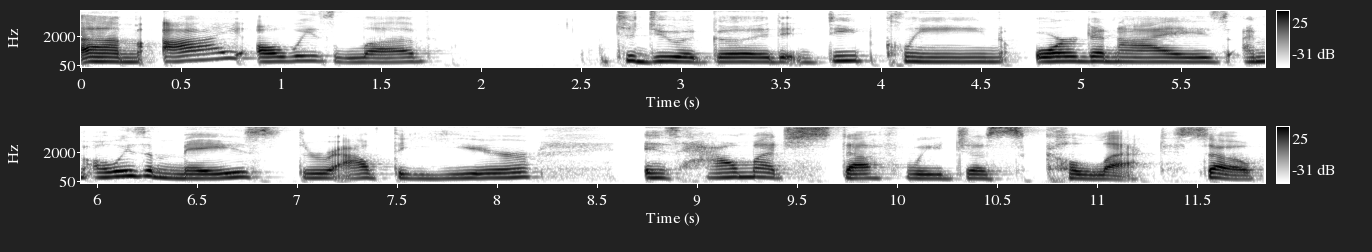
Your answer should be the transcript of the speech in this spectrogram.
Um, I always love to do a good deep clean, organize. I'm always amazed throughout the year is how much stuff we just collect. So,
